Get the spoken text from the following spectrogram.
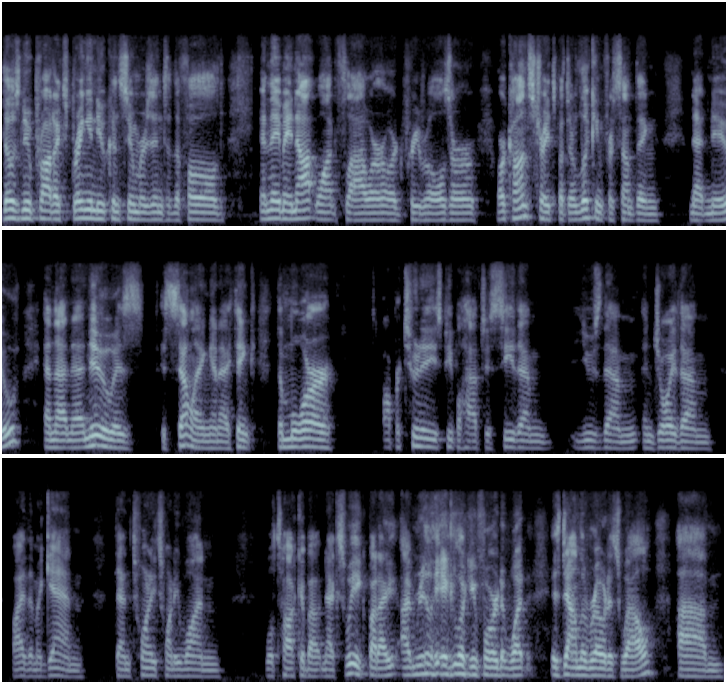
Those new products bringing new consumers into the fold, and they may not want flower or pre-rolls or, or concentrates, but they're looking for something net new. And that net new is, is selling. And I think the more opportunities people have to see them, use them, enjoy them, buy them again, then 2021 we'll talk about next week. But I, I'm really looking forward to what is down the road as well. Um,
